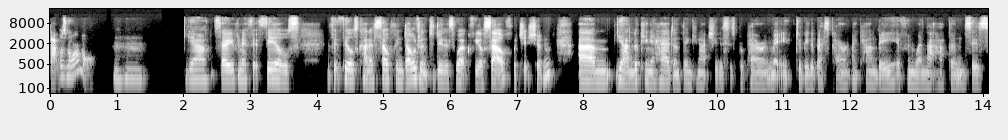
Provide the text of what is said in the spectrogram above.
that was normal. Mm-hmm. Yeah. So even if it feels if it feels kind of self-indulgent to do this work for yourself which it shouldn't um, yeah looking ahead and thinking actually this is preparing me to be the best parent i can be if and when that happens is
